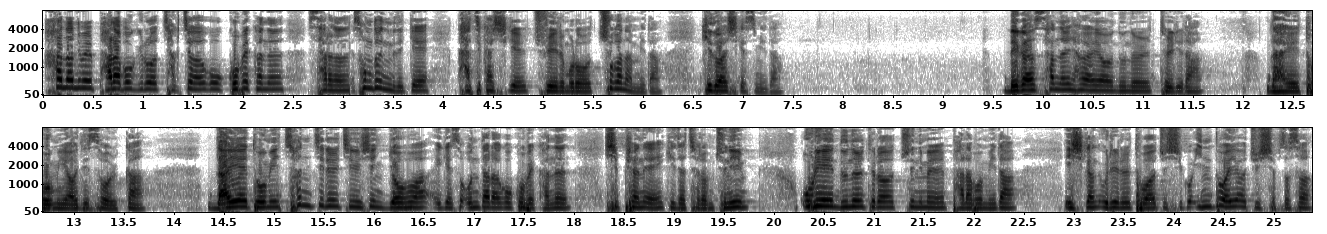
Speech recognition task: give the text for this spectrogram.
하나님을 바라보기로 작정하고 고백하는 사랑하는 성도님들께 가득하시길 주의 이름으로 축원합니다. 기도하시겠습니다. 내가 산을 향하여 눈을 들리라. 나의 도움이 어디서 올까? 나의 도움이 천지를 지으신 여호와에게서 온다라고 고백하는 시편의 기자처럼 주님, 우리의 눈을 들어 주님을 바라봅니다. 이 시간 우리를 도와주시고 인도하여 주시옵소서.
